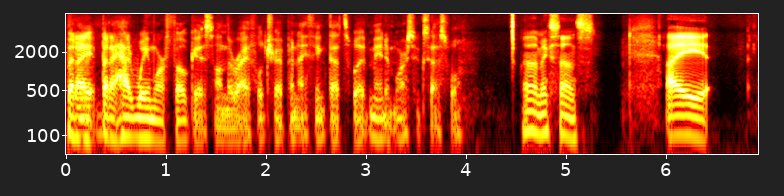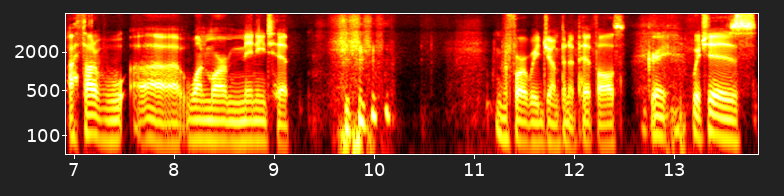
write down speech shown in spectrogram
but I but I had way more focus on the Rifle trip, and I think that's what made it more successful. Oh, that makes sense. I I thought of uh, one more mini tip before we jump into pitfalls, Great. which is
